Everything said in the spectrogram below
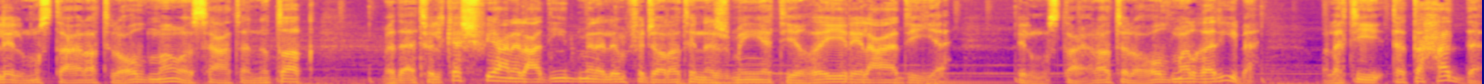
للمستعرات العظمى واسعه النطاق بدأت في الكشف عن العديد من الانفجارات النجمية غير العادية للمستعرات العظمى الغريبة والتي تتحدى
